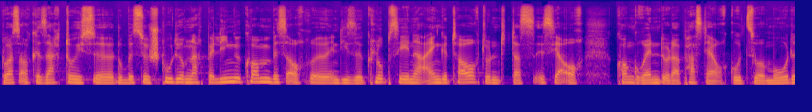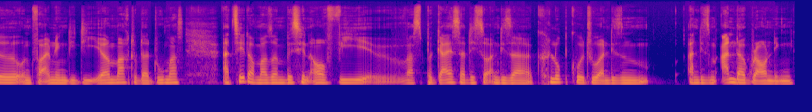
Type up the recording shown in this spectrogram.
du hast auch gesagt, durchs, äh, du bist durch Studium nach Berlin gekommen, bist auch äh, in diese Clubszene eingetaucht und das ist ja auch konkurrent oder passt ja auch gut zur Mode und vor allen Dingen die, die ihr macht oder du machst. Erzähl doch mal so ein bisschen auch, wie, was begeistert dich so an dieser Clubkultur, an diesem, an diesem Undergrounding?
